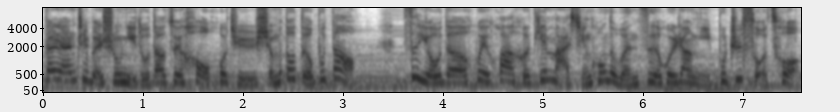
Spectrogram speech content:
当然，这本书你读到最后，或许什么都得不到。自由的绘画和天马行空的文字会让你不知所措，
